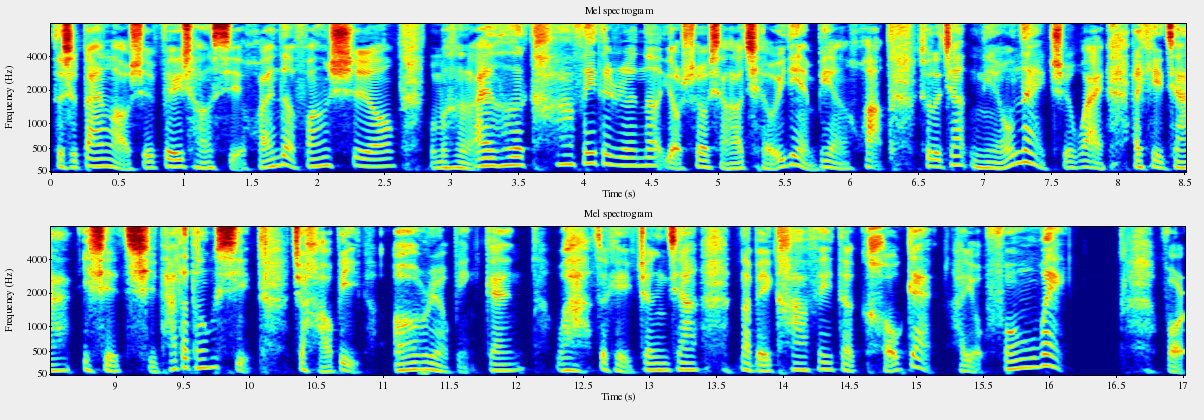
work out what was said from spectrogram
这是班老师非常喜欢的方式哦。我们很爱喝咖啡的人呢，有时候想要求一点变化，除了加牛奶之外，还可以加一些其他的东西，就好比 Oreo 饼干，哇，这可以增加那杯咖啡的口感还有风味。For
